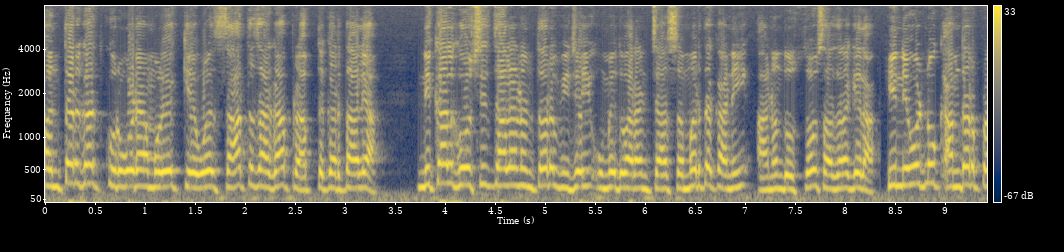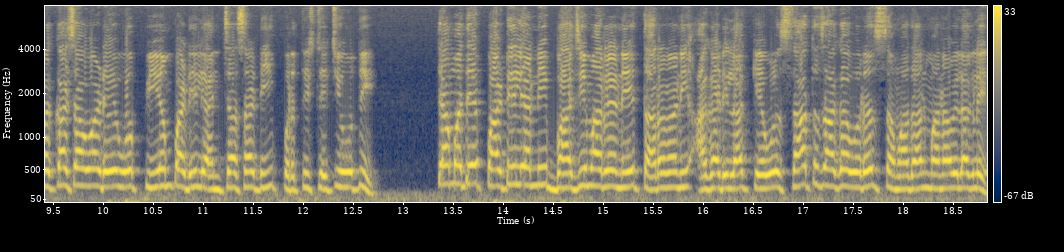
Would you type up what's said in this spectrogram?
अंतर्गत कुरवड्यामुळे केवळ सात जागा प्राप्त करता आल्या. निकाल घोषित झाल्यानंतर विजयी उमेदवारांच्या समर्थकांनी आनंदोत्सव साजरा केला. ही निवडणूक आमदार प्रकाश आवाडे व पीएम पाटील यांच्यासाठी प्रतिष्ठेची होती. त्यामध्ये पाटील यांनी बाजी मारल्याने ताराराणी आघाडीला केवळ सात जागावरच समाधान मानावे लागले.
